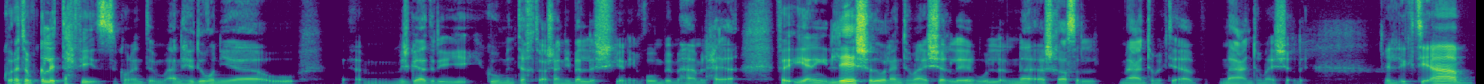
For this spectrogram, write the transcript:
يكون عندهم قلة تحفيز يكون عندهم anhedonia و مش قادر يقوم من تخته عشان يبلش يعني يقوم بمهام الحياة. فيعني ليش هذول عندهم هاي الشغلة والاشخاص اللي ما عندهم اكتئاب ما عندهم هاي الشغلة؟ الاكتئاب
